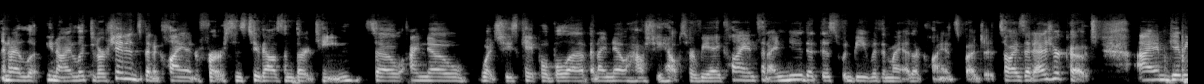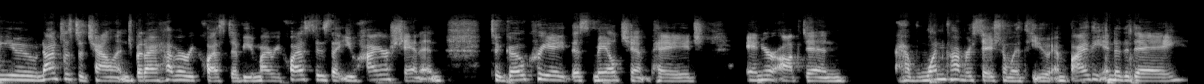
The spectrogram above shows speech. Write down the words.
and I look, you know, I looked at her. Shannon's been a client first since 2013. So I know what she's capable of and I know how she helps her VA clients. And I knew that this would be within my other clients' budget. So I said, As your coach, I am giving you not just a challenge, but I have a request of you. My request is that you hire Shannon to go create this MailChimp page and your opt in have one conversation with you. And by the end of the day,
